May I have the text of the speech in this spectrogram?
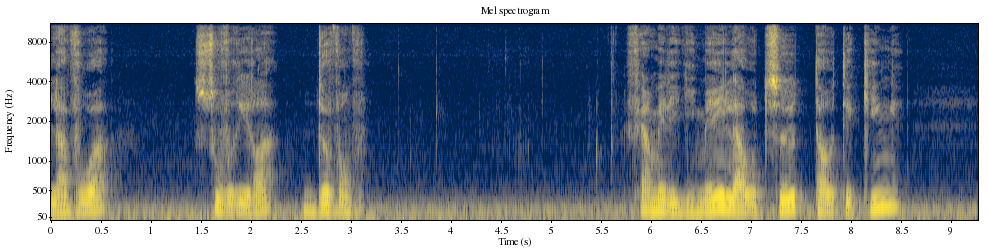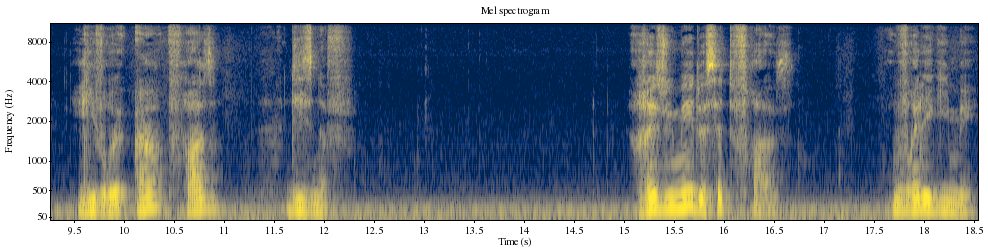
la voie s'ouvrira devant vous. Fermez les guillemets, Lao Tzu, Tao Te King, livre 1, phrase 19. Résumé de cette phrase. Ouvrez les guillemets.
